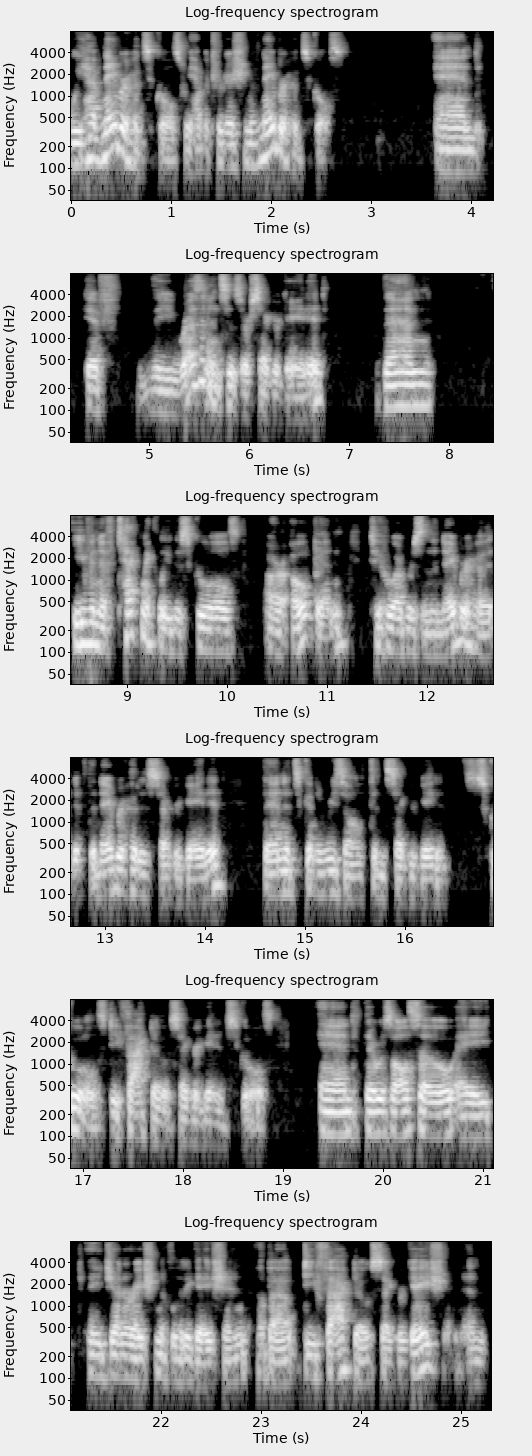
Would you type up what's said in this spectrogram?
we have neighborhood schools. We have a tradition of neighborhood schools. And if the residences are segregated, then even if technically the schools are open to whoever's in the neighborhood, if the neighborhood is segregated, then it's going to result in segregated schools, de facto segregated schools. And there was also a, a generation of litigation about de facto segregation. And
